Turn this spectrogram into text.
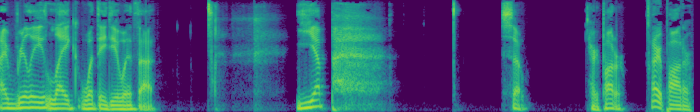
I really like what they do with that. Yep. So, Harry Potter, Harry Potter.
